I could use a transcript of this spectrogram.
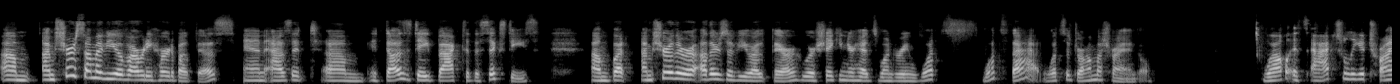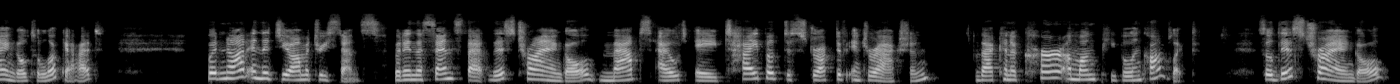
um, I'm sure some of you have already heard about this, and as it um, it does date back to the 60s, um, but I'm sure there are others of you out there who are shaking your heads, wondering what's what's that? What's a drama triangle? Well, it's actually a triangle to look at but not in the geometry sense, but in the sense that this triangle maps out a type of destructive interaction that can occur among people in conflict. So this triangle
